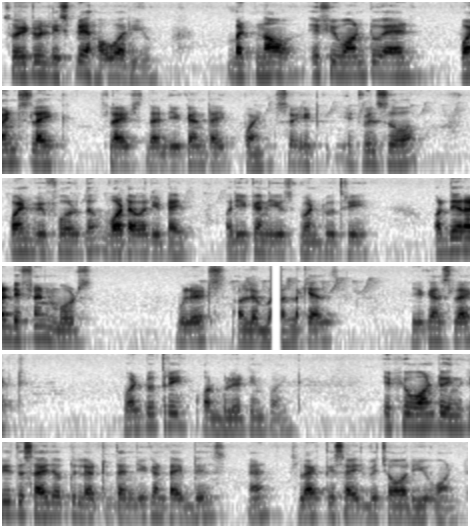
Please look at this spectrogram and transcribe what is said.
So it will display how are you. But now if you want to add points like slides then you can type point so it it will show a point before the whatever you type. Or you can use 1 2 3 or there are different modes. Bullets available like as you can select 1 2 3 or bulletin point if you want to increase the size of the letter then you can type this and select the size whichever you want.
